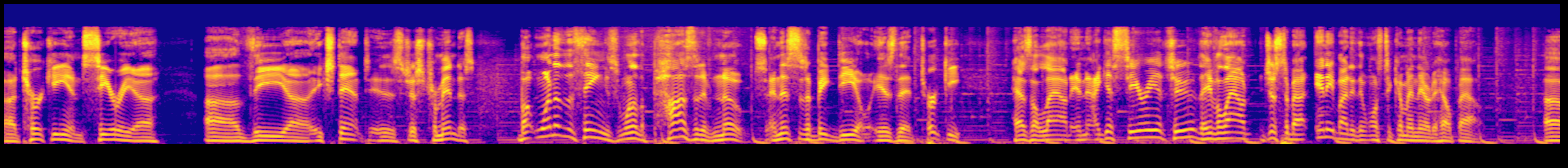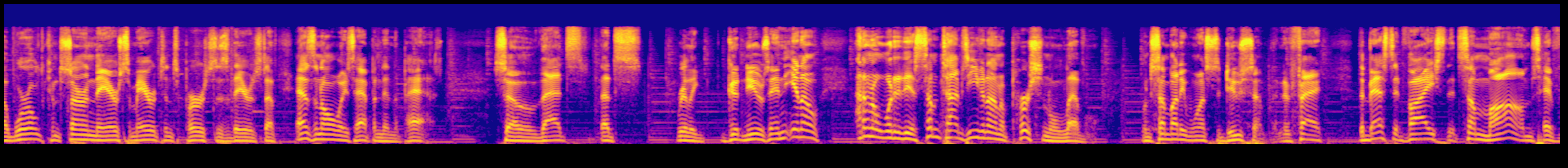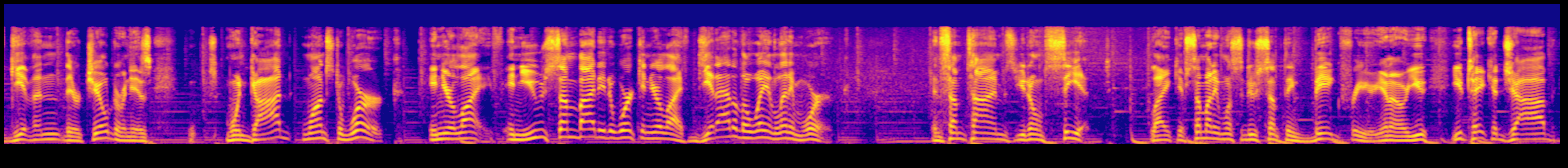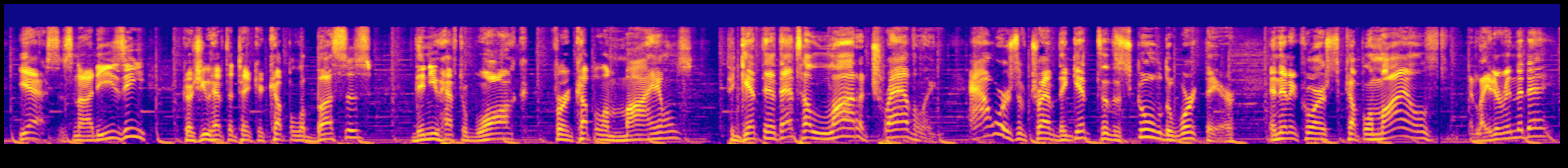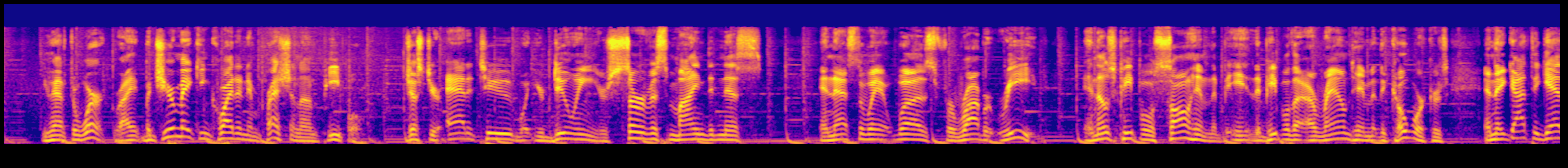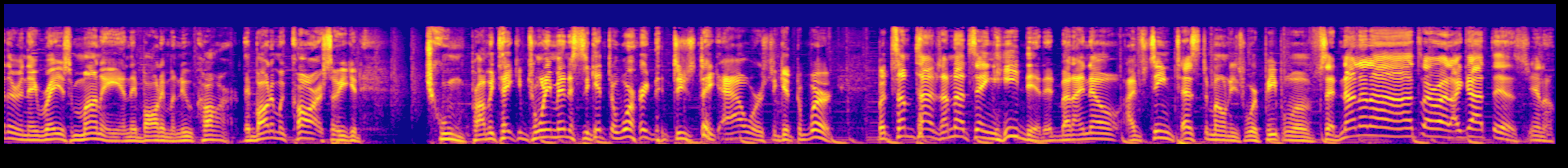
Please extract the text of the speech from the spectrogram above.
uh, Turkey and Syria. Uh, the uh, extent is just tremendous. But one of the things, one of the positive notes, and this is a big deal, is that Turkey has allowed, and I guess Syria too, they've allowed just about anybody that wants to come in there to help out. Uh, World Concern there, Samaritan's Purse is there and stuff. Hasn't always happened in the past. So that's that's really good news. And you know, I don't know what it is. Sometimes even on a personal level, when somebody wants to do something. In fact, the best advice that some moms have given their children is when God wants to work in your life and use somebody to work in your life, get out of the way and let him work. And sometimes you don't see it. Like if somebody wants to do something big for you, you know, you you take a job, yes, it's not easy because you have to take a couple of buses, then you have to walk for a couple of miles to get there. That's a lot of traveling hours of travel. They get to the school to work there. And then, of course, a couple of miles later in the day, you have to work, right? But you're making quite an impression on people. Just your attitude, what you're doing, your service mindedness. And that's the way it was for Robert Reed. And those people saw him, the, the people that around him, the coworkers, and they got together and they raised money and they bought him a new car. They bought him a car so he could probably take him 20 minutes to get to work that used to take hours to get to work but sometimes i'm not saying he did it but i know i've seen testimonies where people have said no no no it's all right i got this you know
